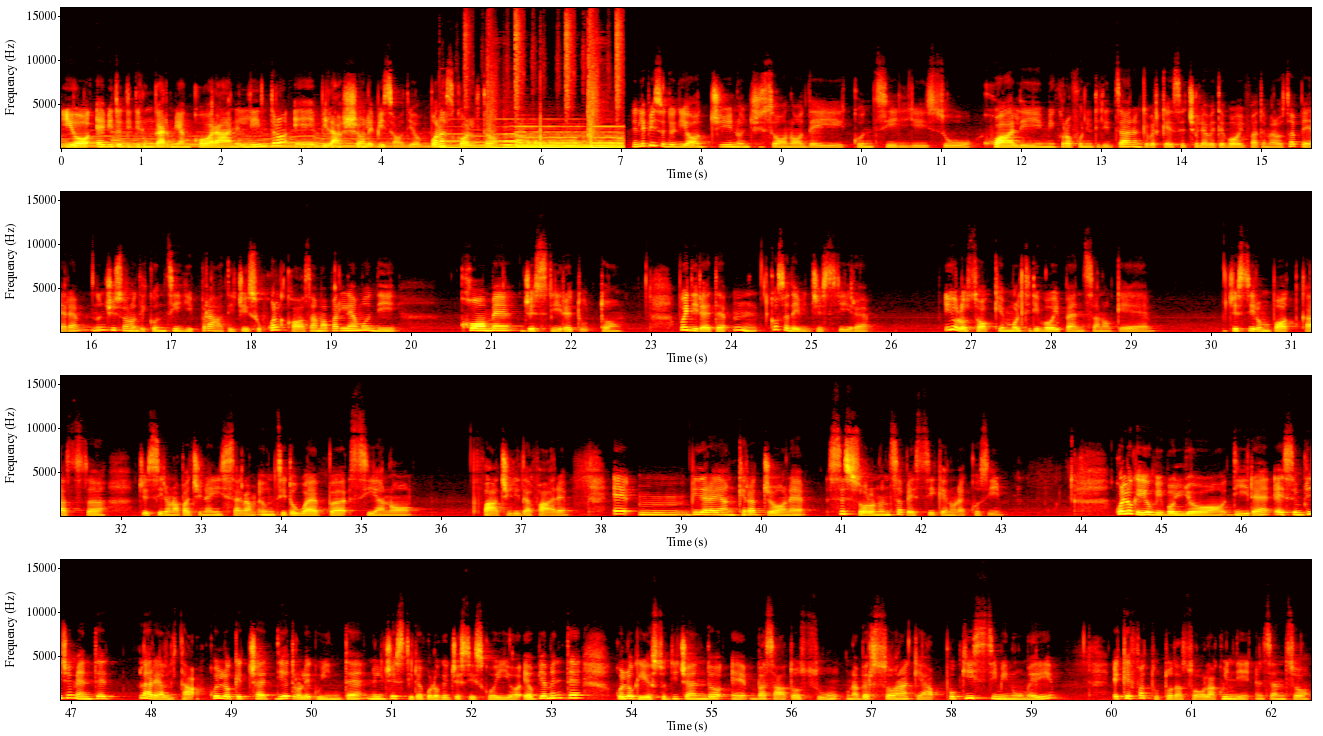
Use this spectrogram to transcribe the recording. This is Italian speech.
Io evito di dilungarmi ancora nell'intro e vi lascio all'episodio. Buon ascolto! Nell'episodio di oggi non ci sono dei consigli su quali microfoni utilizzare, anche perché se ce li avete voi fatemelo sapere. Non ci sono dei consigli pratici su qualcosa, ma parliamo di come gestire tutto. Voi direte, mm, cosa devi gestire? Io lo so che molti di voi pensano che gestire un podcast, gestire una pagina Instagram e un sito web siano facili da fare. E mh, mm, vi darei anche ragione se solo non sapessi che non è così. Quello che io vi voglio dire è semplicemente la realtà, quello che c'è dietro le quinte nel gestire quello che gestisco io. E ovviamente quello che io sto dicendo è basato su una persona che ha pochissimi numeri e che fa tutto da sola, quindi nel senso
